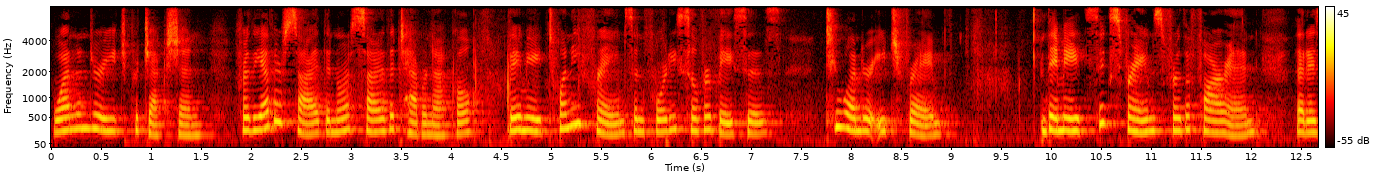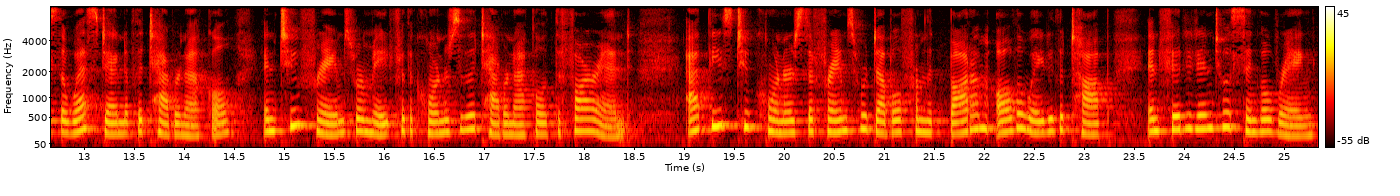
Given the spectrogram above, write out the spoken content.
one under each projection. For the other side, the north side of the tabernacle, they made twenty frames and forty silver bases, two under each frame. They made six frames for the far end, that is, the west end of the tabernacle, and two frames were made for the corners of the tabernacle at the far end. At these two corners, the frames were double from the bottom all the way to the top and fitted into a single ring.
